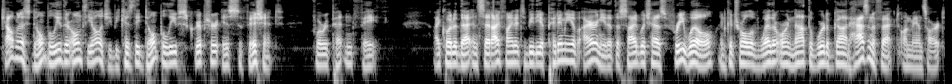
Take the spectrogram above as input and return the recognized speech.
Calvinists don't believe their own theology because they don't believe Scripture is sufficient for repentant faith. I quoted that and said, I find it to be the epitome of irony that the side which has free will and control of whether or not the Word of God has an effect on man's heart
